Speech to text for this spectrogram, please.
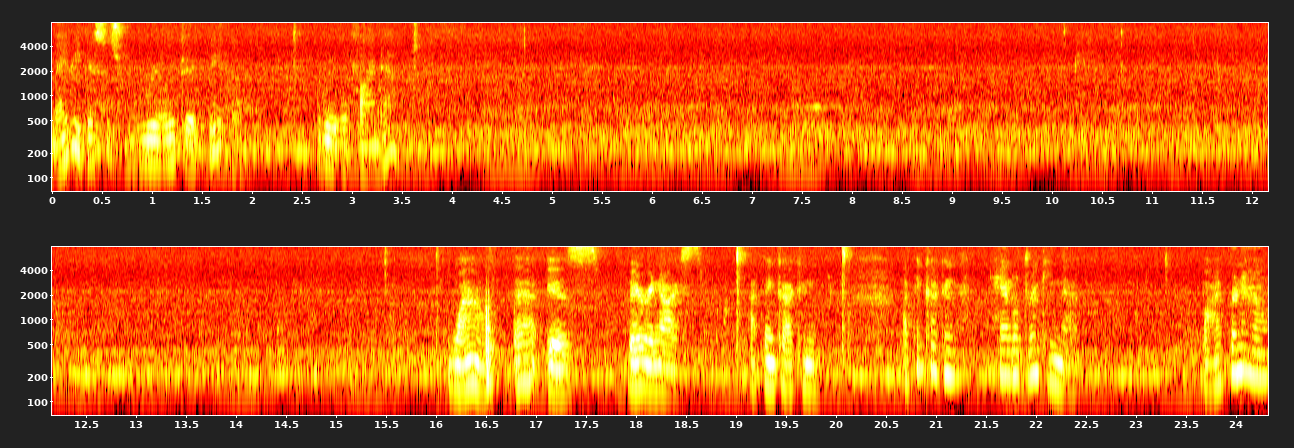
maybe this is really good beer. We will find out. Wow, that is very nice. I think I can I think I can handle drinking that. Bye for now.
